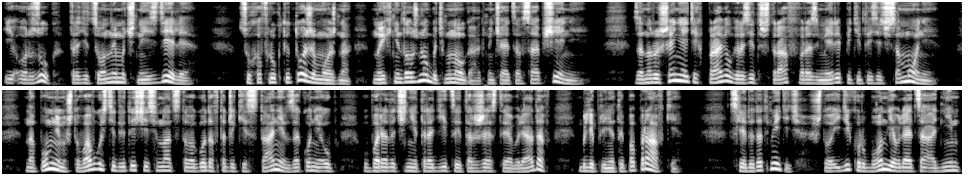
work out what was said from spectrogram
и орзук – традиционные мучные изделия. Сухофрукты тоже можно, но их не должно быть много, отмечается в сообщении. За нарушение этих правил грозит штраф в размере 5000 самони. Напомним, что в августе 2017 года в Таджикистане в законе об упорядочении традиций, торжеств и обрядов были приняты поправки. Следует отметить, что Иди Курбон является одним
